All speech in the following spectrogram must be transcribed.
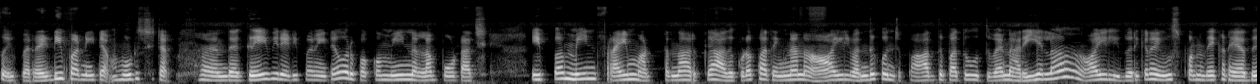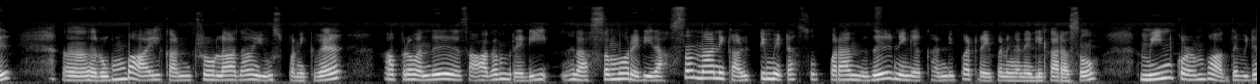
ஸோ இப்போ ரெடி பண்ணிட்டேன் முடிச்சிட்டேன். அந்த கிரேவி ரெடி பண்ணிவிட்டு ஒரு பக்கம் மீன் எல்லாம் போட்டாச்சு. இப்போ மீன் ஃப்ரை மட்டும்தான் இருக்குது அது கூட பார்த்திங்கன்னா நான் ஆயில் வந்து கொஞ்சம் பார்த்து பார்த்து ஊற்றுவேன் நிறையலாம் ஆயில் இது வரைக்கும் நான் யூஸ் பண்ணதே கிடையாது. ரொம்ப ஆயில் கண்ட்ரோலாக தான் யூஸ் பண்ணிக்குவேன். அப்புறம் வந்து சாதம் ரெடி ரசமும் ரெடி ரசம் தான் இன்றைக்கி அல்டிமேட்டாக சூப்பராக இருந்தது. நீங்கள் கண்டிப்பாக ட்ரை பண்ணுங்கள் நெல்லிக்காய் ரசம். மீன் குழம்பு அதை விட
